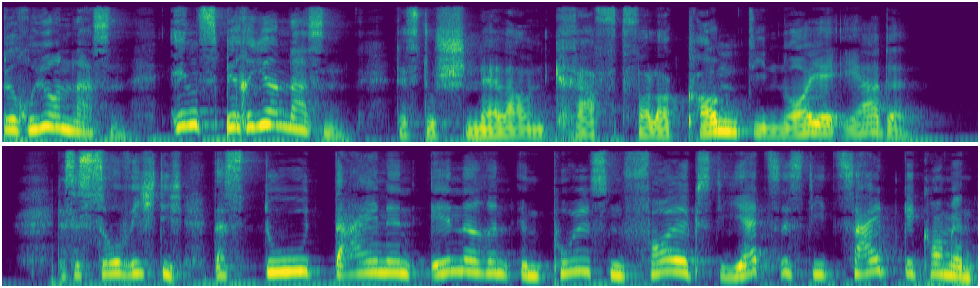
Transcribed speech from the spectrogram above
berühren lassen, inspirieren lassen, desto schneller und kraftvoller kommt die neue Erde. Das ist so wichtig, dass du deinen inneren Impulsen folgst. Jetzt ist die Zeit gekommen.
